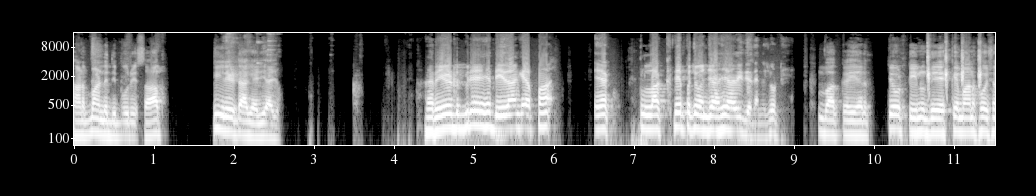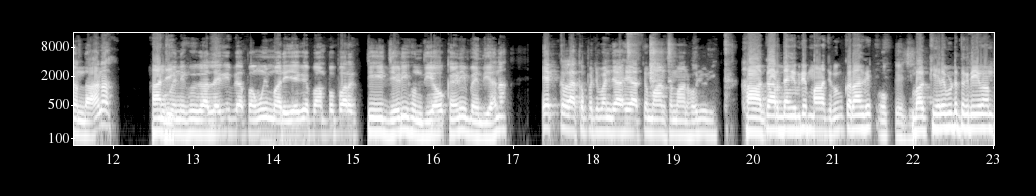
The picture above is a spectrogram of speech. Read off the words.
ਥਣ ਭਾਂਡੇ ਦੀ ਪੂਰੀ ਸਾਫ਼ ਕੀ ਰੇਟ ਆ ਗਿਆ ਜੀ ਆਜੋ। ਰੇਟ ਵੀਰੇ ਇਹ ਦੇ ਦਾਂਗੇ ਆਪਾਂ 1 ਲੱਖ ਤੇ 55000 ਹੀ ਦੇ ਦਾਂਗੇ ਝੋਟੀ। ਵਾਕਈ ਯਾਰ ਝੋਟੀ ਨੂੰ ਦੇਖ ਕੇ ਮਨ ਖੁਸ਼ ਹੁੰਦਾ ਹਨਾ? ਹਾਂਜੀ। ਮੈਨੂੰ ਕੋਈ ਗੱਲ ਹੈਗੀ ਵੀ ਆਪਾਂ ਉਹੀ ਮਾਰੀ ਜਾਈਏ ਪੰਪ ਪਰ ਚੀਜ਼ ਜਿਹੜੀ ਹੁੰਦੀ ਆ ਉਹ ਕਹਿਣੀ ਪੈਂਦੀ ਆ ਹਨਾ? 1 ਲੱਖ 55000 ਚ ਮਾਨ ਸਮਾਨ ਹੋ ਜੂ ਜੀ। ਹਾਂ ਕਰ ਦਾਂਗੇ ਵੀਰੇ ਮਾਨ ਜ਼ਰੂਰ ਕਰਾਂਗੇ। ਓਕੇ ਜੀ। ਬਾਕੀ ਹਲੇ ਵੀਰੇ ਤਕਰੀਬਨ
